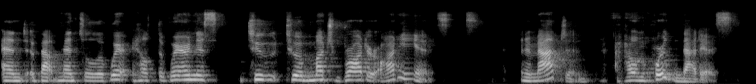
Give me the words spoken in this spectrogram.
and about mental aware- health awareness to, to a much broader audience. And imagine how important that is.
